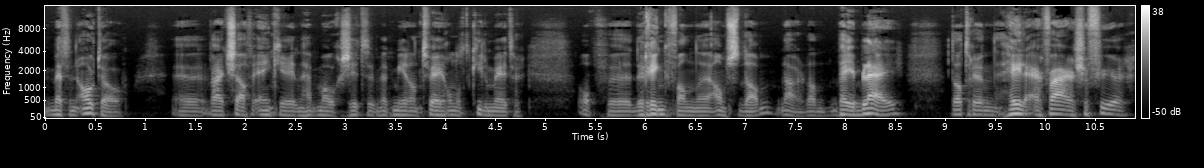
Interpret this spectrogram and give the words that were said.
met een auto. Uh, waar ik zelf één keer in heb mogen zitten met meer dan 200 kilometer op uh, de ring van uh, Amsterdam. Nou, dan ben je blij dat er een hele ervaren chauffeur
